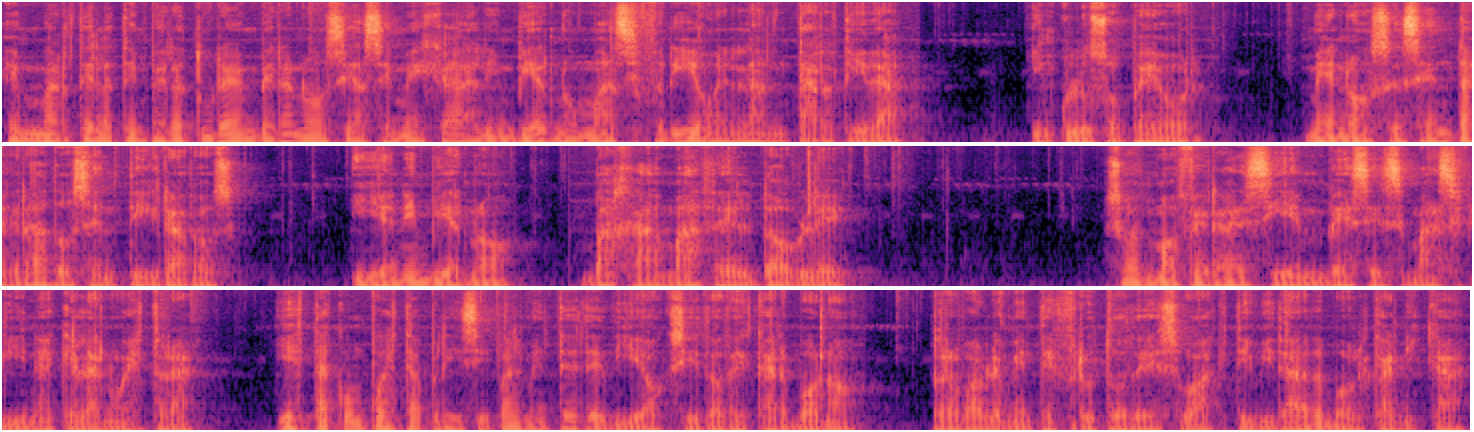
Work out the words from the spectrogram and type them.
En Marte la temperatura en verano se asemeja al invierno más frío en la Antártida, incluso peor, menos 60 grados centígrados, y en invierno baja a más del doble. Su atmósfera es 100 veces más fina que la nuestra y está compuesta principalmente de dióxido de carbono, probablemente fruto de su actividad volcánica.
